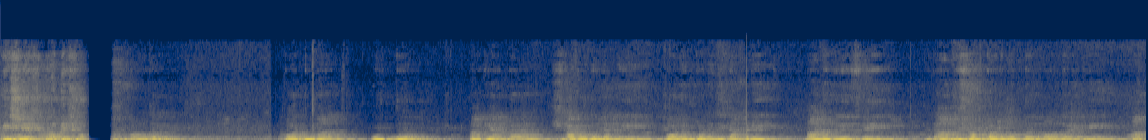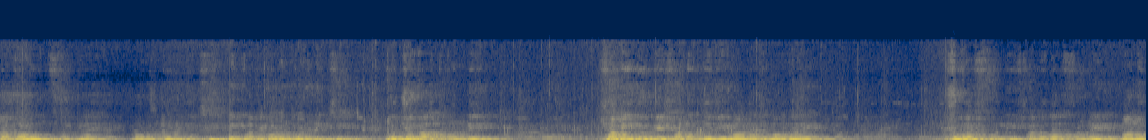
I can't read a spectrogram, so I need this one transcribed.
বিশেষভাবে বর্ধমান উত্তর তাকে আমরা স্বাগত জানিয়ে বরণ করে নিলাম মাননীয় শ্রী রামশঙ্কর মন্ডল মহোদয়কে আমরা বরণ শ্রদ্ধায় বরণ করে নিচ্ছি। এইভাবে বরণ করে নিচ্ছি। পূজ্যপাত পণ্ডিত স্বামী দুর্গেশানন্দজি মহারাজ মহোদয় সুভাষপল্লী সারদাশ্রমের মানব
